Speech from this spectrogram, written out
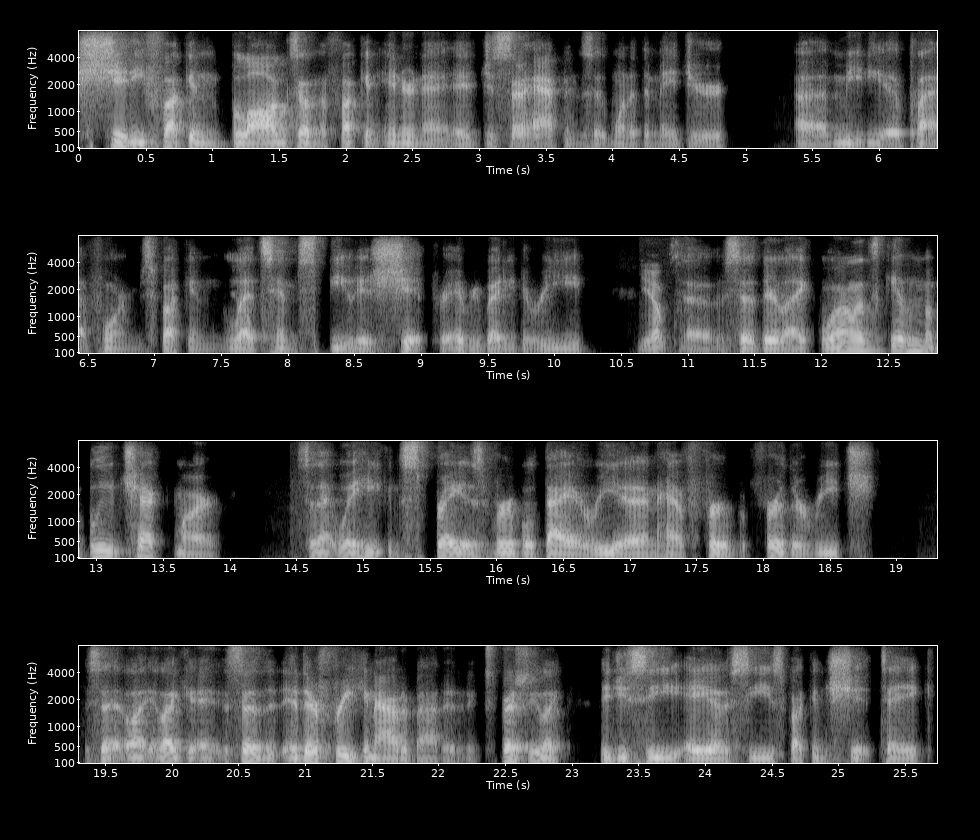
shitty fucking blogs on the fucking internet. It just so happens that one of the major uh, media platforms fucking lets him spew his shit for everybody to read. Yep. So so they're like, well, let's give him a blue check mark, so that way he can spray his verbal diarrhea and have fur- further reach. So like like uh, so they're freaking out about it, especially like, did you see AOC's fucking shit take?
